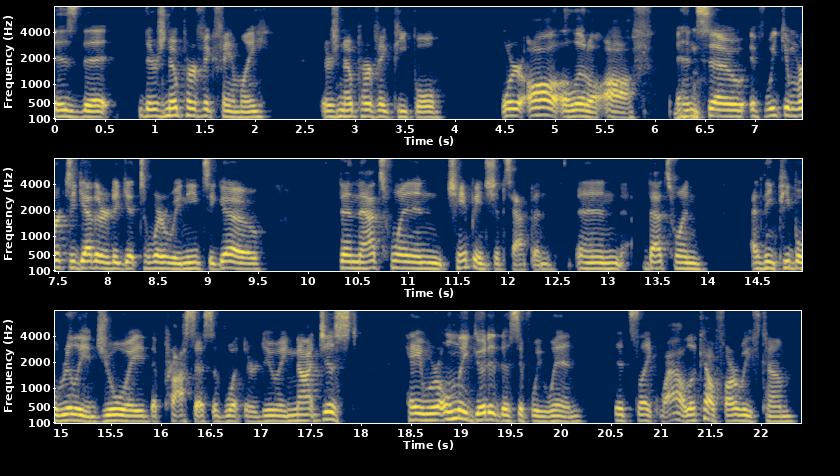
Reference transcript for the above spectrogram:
is that there's no perfect family there's no perfect people. We're all a little off. And mm-hmm. so if we can work together to get to where we need to go then that's when championships happen. And that's when i think people really enjoy the process of what they're doing not just hey we're only good at this if we win. It's like wow look how far we've come.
